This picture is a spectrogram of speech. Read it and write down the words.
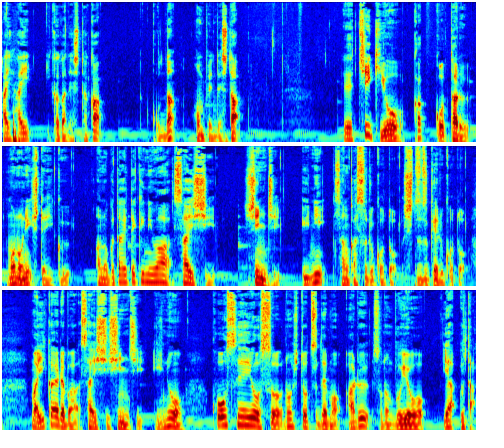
はいはいいかがでしたか？こんな本編でした、え地域を確固たるものにしていく。あの具体的には祭祀神事に参加することし続けること、まあ、言い換えれば祭祀神事の構成要素の一つでもあるその舞踊や歌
